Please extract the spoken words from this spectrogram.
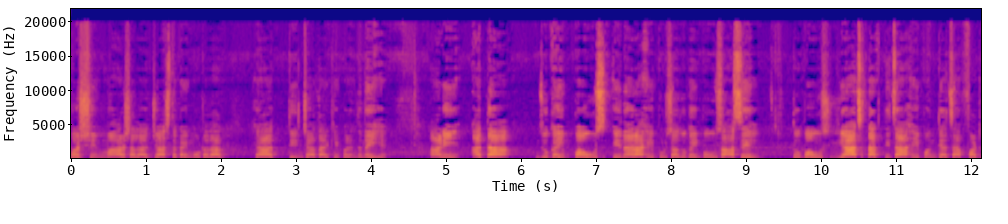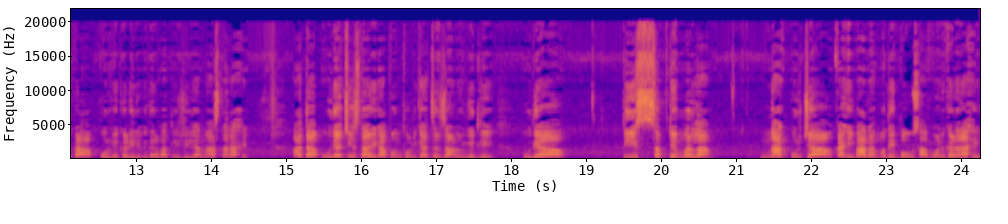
पश्चिम महाराष्ट्राला जास्त काही मोठा भाग ह्या तीन चार तारखेपर्यंत नाही आहे आणि आता जो काही पाऊस येणार आहे पुढचा जो काही पाऊस असेल तो पाऊस याच ताकदीचा आहे पण त्याचा फटका पूर्वेकडील विदर्भातील जिल्ह्यांना असणार आहे. आता उद्याचीच तारीख आपण थोडक्यात जर जाणून घेतली उद्या तीस सप्टेंबरला नागपूरच्या काही भागांमध्ये पाऊस आगमन करणार आहे.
